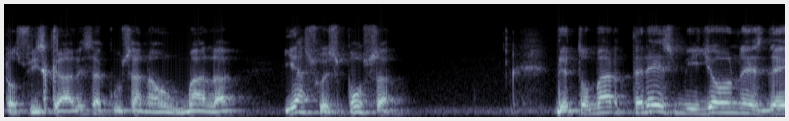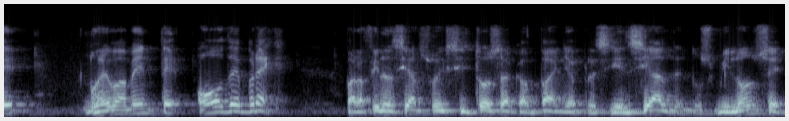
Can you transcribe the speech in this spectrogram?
Los fiscales acusan a Humala y a su esposa de tomar 3 millones de, nuevamente, Odebrecht para financiar su exitosa campaña presidencial del 2011,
